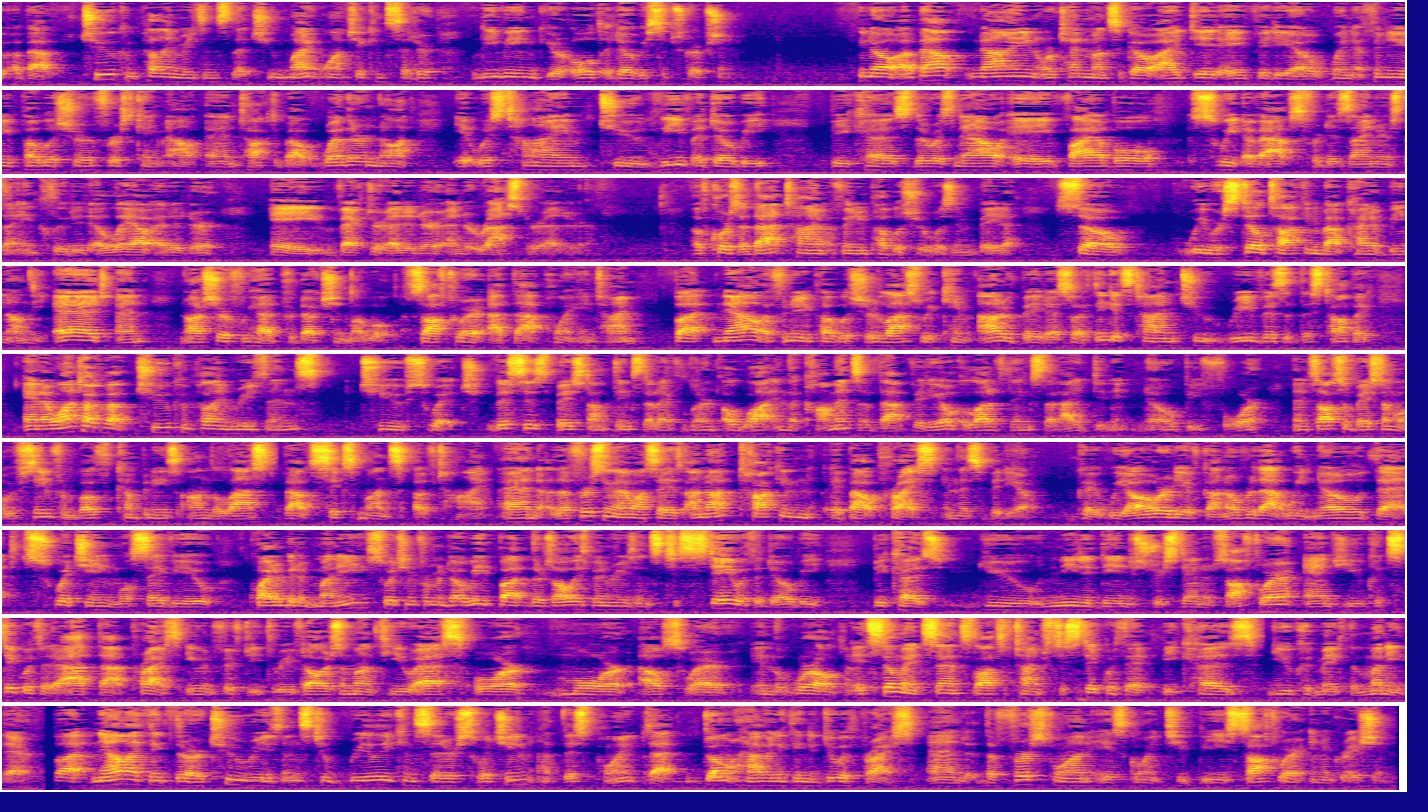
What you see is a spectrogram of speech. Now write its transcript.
you about two compelling reasons that you might want to consider leaving your old Adobe subscription. You know, about nine or ten months ago, I did a video when Affinity Publisher first came out and talked about whether or not it was time to leave Adobe because there was now a viable suite of apps for designers that included a layout editor, a vector editor, and a raster editor. Of course, at that time, Affinity Publisher was in beta, so we were still talking about kind of being on the edge and not sure if we had production level software at that point in time. But now Affinity Publisher last week came out of beta, so I think it's time to revisit this topic. And I want to talk about two compelling reasons to switch. This is based on things that I've learned a lot in the comments of that video, a lot of things that I didn't know before. And it's also based on what we've seen from both companies on the last about six months of time. And the first thing I want to say is I'm not talking about price in this video. Okay, we already have gone over that. We know that switching will save you quite a bit of money switching from Adobe, but there's always been reasons to stay with Adobe because you needed the industry standard software and you could stick with it at that price, even $53 a month US or more elsewhere in the world. It still made sense lots of times to stick with it because you could make the money there. But now I think there are two reasons to really consider switching at this point that don't have anything to do with price. And the first one is going to be software integration.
